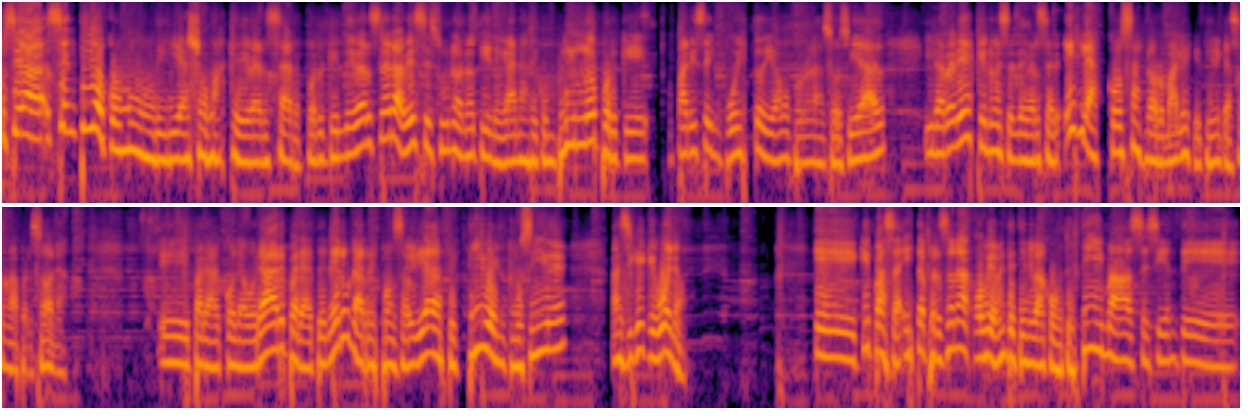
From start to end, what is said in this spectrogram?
O sea, sentido común diría yo más que deber ser, porque el deber ser a veces uno no tiene ganas de cumplirlo porque parece impuesto, digamos, por una sociedad y la realidad es que no es el deber ser, es las cosas normales que tiene que hacer una persona. Eh, para colaborar, para tener una responsabilidad afectiva inclusive. Así que que bueno. Eh, ¿Qué pasa? Esta persona obviamente tiene baja autoestima, se siente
